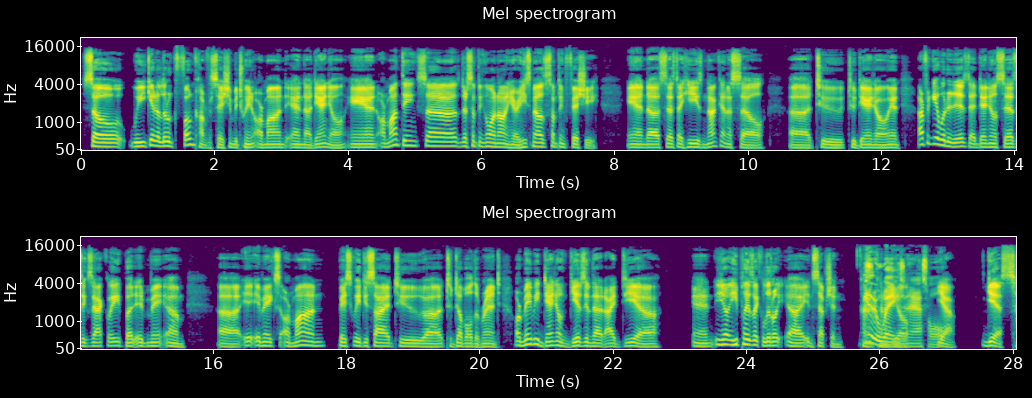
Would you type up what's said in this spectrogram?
So we get a little phone conversation between Armand and uh, Daniel, and Armand thinks uh, there's something going on here. He smells something fishy, and uh, says that he's not going to sell uh, to to Daniel, and I forget what it is that Daniel says exactly, but it may um uh it, it makes Armand basically decide to uh to double the rent, or maybe Daniel gives him that idea, and you know he plays like a little uh, Inception. Kind Either of, way, he's an asshole. Yeah. Yes.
